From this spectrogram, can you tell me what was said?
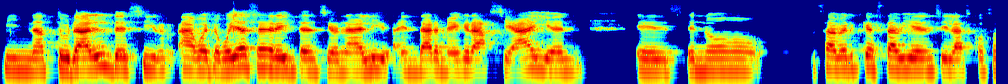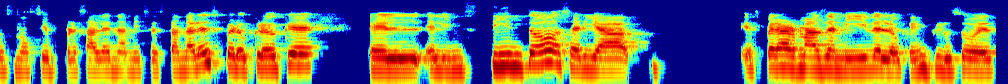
mi natural, decir, ah, bueno, voy a ser intencional y en darme gracia y en este, no, saber que está bien si las cosas no siempre salen a mis estándares, pero creo que el, el instinto sería esperar más de mí de lo que incluso es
